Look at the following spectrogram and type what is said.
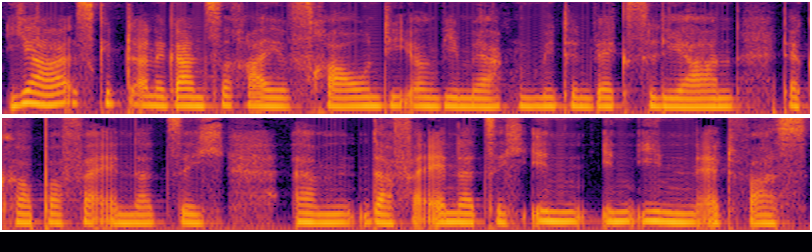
ja, es gibt eine ganze Reihe Frauen, die irgendwie merken, mit den Wechseljahren, der Körper verändert sich, ähm, da verändert sich in, in ihnen etwas.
